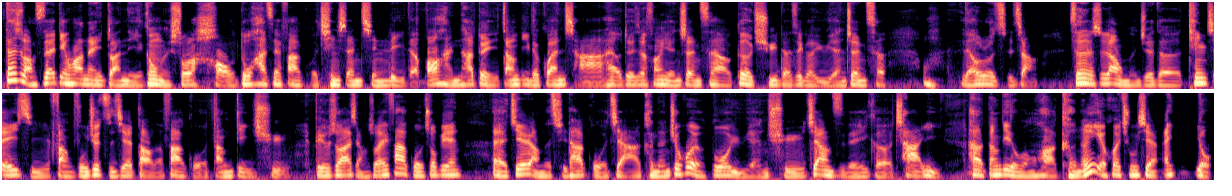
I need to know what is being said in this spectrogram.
但是老师在电话那一端呢，也跟我们说了好多他在法国亲身经历的，包含他对当地的观察，还有对这方言政策，还有各区的这个语言政策，哇，了若指掌。真的是让我们觉得听这一集，仿佛就直接到了法国当地去。比如说，他讲说，哎，法国周边，呃，接壤的其他国家，可能就会有多语言区这样子的一个差异，还有当地的文化，可能也会出现，哎，有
